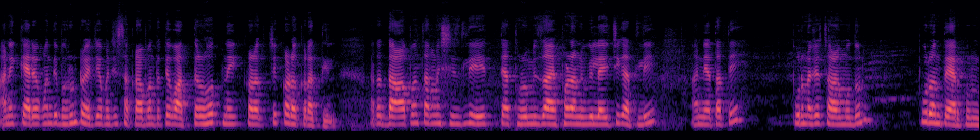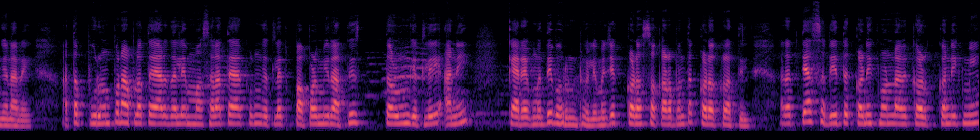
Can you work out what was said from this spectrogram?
आणि कॅरेमध्ये भरून ठेवायचे म्हणजे सकाळपर्यंत ते वातळ होत नाही कडकचे कडक राहतील. आता डाळ पण चांगली शिजली आहे त्यात थोडं मी जायफळ आणि विलायची घातली आणि आता ते पुरणाच्या चाळमधून पुरण तयार करून घेणार आहे. आता पुरण पण आपला तयार झाले मसाला तयार करून घेतल्यात पापड मी रात्रीच तळून घेतले आणि कॅरेकमध्ये भरून ठेवले. म्हणजे कडक सकाळपर्यंत कडक राहतील. आता त्यासाठी इथं कणिक म्हणणार क कणिक मी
